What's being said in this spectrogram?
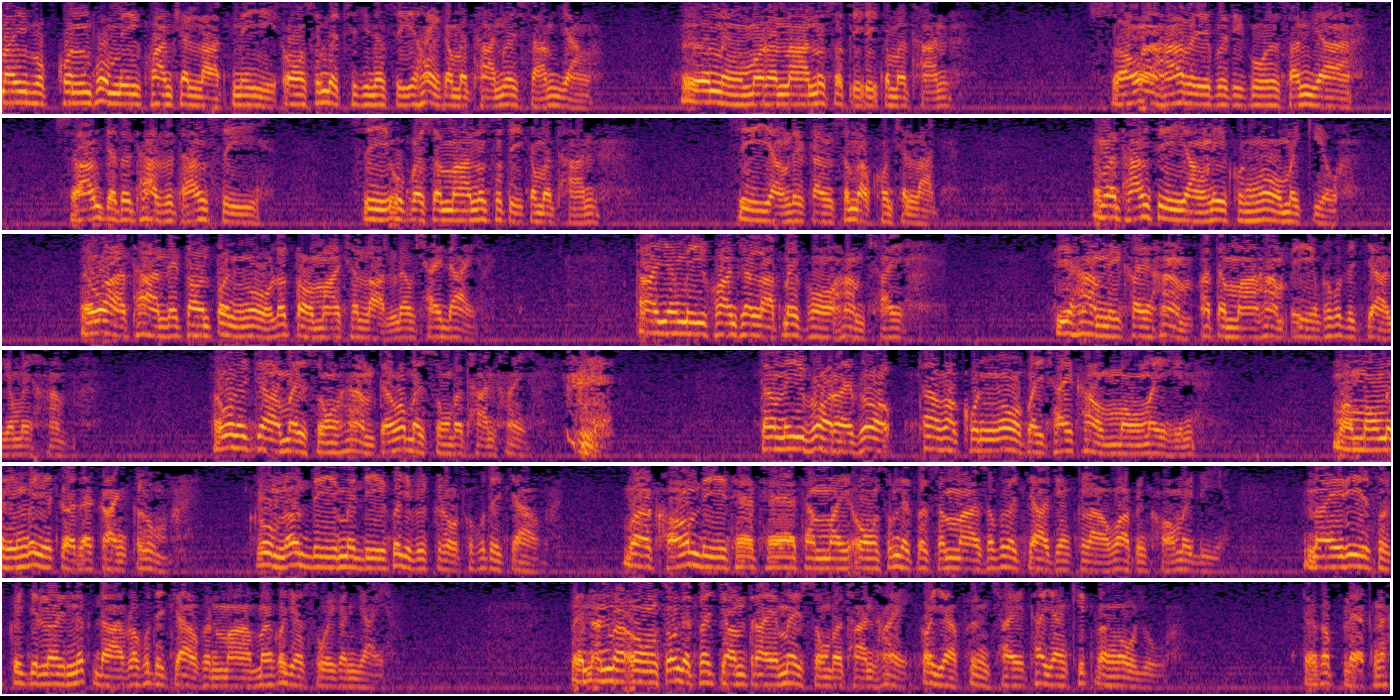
ในบุคคลผู้มีความฉลาดนี้องค์สมเด็จพระจินสีให้กรรมฐานไว้สามอย่าง คือหนึ่งมรณานุสติกรรมฐานสองอาหารเรปฏิโกสัญญาสามจตุธาตุสถานสี่สี่อุปสมานุสติกรรมฐานสี่อย่างด้วยกันสำหรับคนฉลาดกรรมฐานสี่อย่างนี้คนโง่ไม่เกี่ยว แต่ว่าถ้าในตอนต้นโง่แล้วต่อมาฉลาดแล้วใช้ได้ ถ้ายังมีความฉลาดไม่พอห้ามใช้ ที่ห้ามในใครห้ามอาตมาห้ามเอง พระพุทธเจ้ายังไม่ห้าม พระพุทธเจ้าไม่ทรงห้าม แต่ว่าไม่ทรงประทานให้ทั้งนี้เพราะอะไรเพราะถ้าว่าคนโง่ไปใช้ข้าวมองไม่เห็นมองมองไม่เห็นก็จะเกิดอาการกลุ่ม กลุ่มแล้วดีไม่ดีก็จะไปโกรธพระพุทธเจ้า ว่าของดีแท้ๆทำไมองค์สมเด็จพระสัมมาสัมพุทธเจ้าจึงกล่าวว่าเป็นของไม่ดี ในที่สุดก็จะเลยนึกด่าพระพุทธเจ้าขึ้นมา มันก็จะซวยกันใหญ่ เป็นอันว่าองค์สมเด็จพระจอมไตรไม่ทรงประทานให้ ก็อย่าเพิ่งใช้ถ้ายังคิดว่าโง่อยู่ แต่ก็แปลกนะ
